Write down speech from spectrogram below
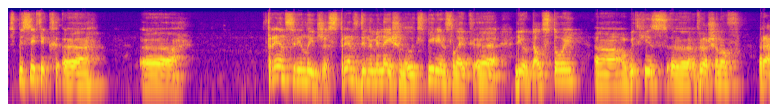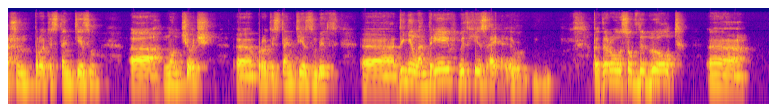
specific trans-religious, trans-denominational experience like uh, Leo Tolstoy uh, with his uh, version of Russian Protestantism, non-church Protestantism, with Daniil Andreev with his The Rose of the World,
